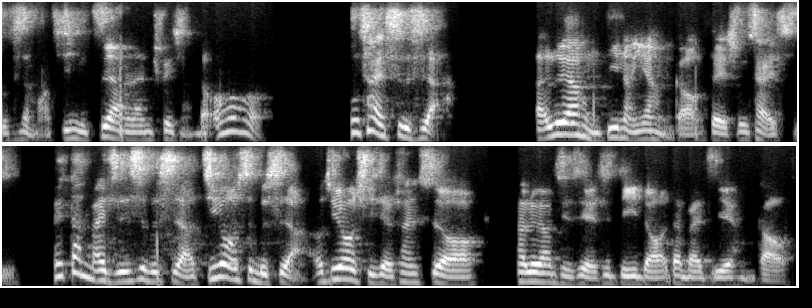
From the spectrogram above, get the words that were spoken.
物是什么？其实你自然而然就会想到，哦，蔬菜是不是啊？呃，热量很低，营养很高，对，蔬菜是。哎，蛋白质是不是啊？鸡肉是不是啊？而鸡肉其实也算是哦，它热量其实也是低的哦，蛋白质也很高。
